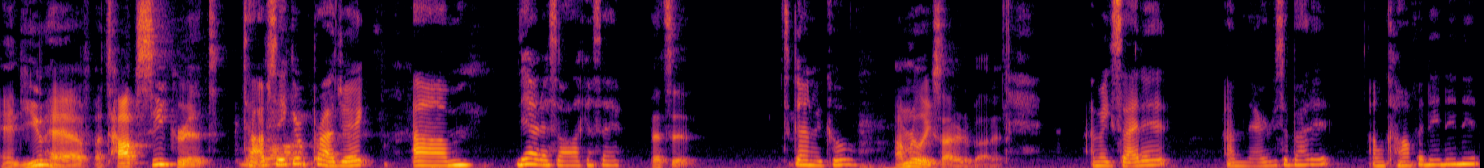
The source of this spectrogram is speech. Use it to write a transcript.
And you have a top secret. Top secret project. Um yeah, that's all I can say. That's it. It's gonna be cool. I'm really excited about it. I'm excited. I'm nervous about it. I'm confident in it.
